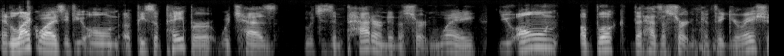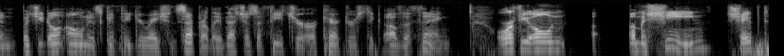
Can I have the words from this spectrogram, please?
And likewise, if you own a piece of paper which has which is patterned in a certain way, you own a book that has a certain configuration, but you don't own its configuration separately. That's just a feature or characteristic of the thing. Or if you own a machine shaped,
